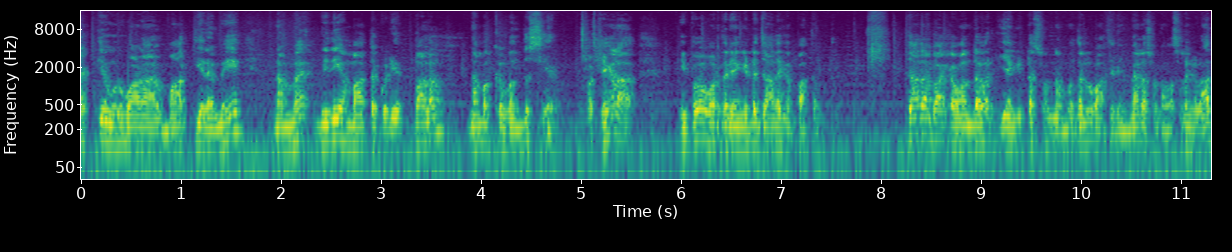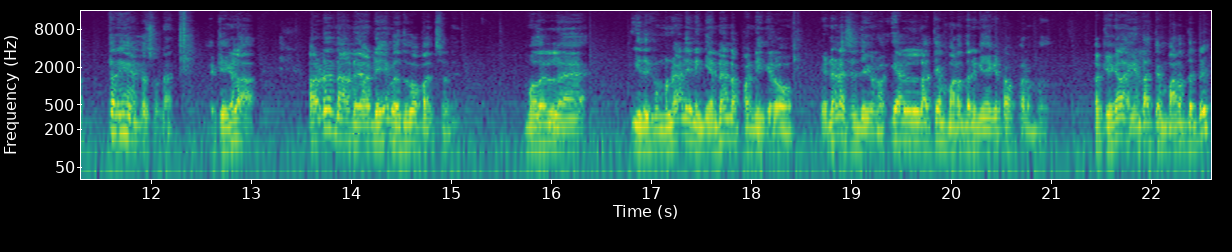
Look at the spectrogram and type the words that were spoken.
சக்தி உருவானால் மாத்திரமே நம்ம விதியை மாற்றக்கூடிய பலம் நமக்கு வந்து சேரும். ஓகேங்களா இப்போ ஒருத்தர் என்கிட்ட ஜாதகம் பார்த்து ஜாதகம் பார்க்க வந்தவர் என்கிட்ட சொன்ன முதல் வார்த்தைகள் மேல சொன்ன வசனங்கள் அத்தனையும் என்கிட்ட சொன்னார். ஓகேங்களா அப்படியே நான் அப்படியே மெதுவா பார்த்து சொன்னேன். முதல்ல இதுக்கு முன்னாடி நீங்க என்னென்ன பண்ணீங்களோ என்னென்ன செஞ்சீங்களோ எல்லாத்தையும் மறந்துடுங்க என்கிட்ட உட்காரும்போது. ஓகேங்களா? எல்லாத்தையும் மறந்துட்டு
